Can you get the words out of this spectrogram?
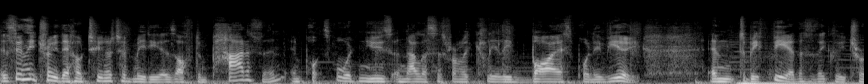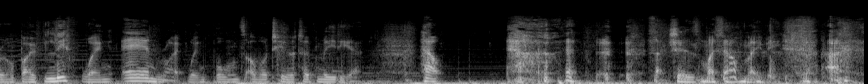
It's certainly true that alternative media is often partisan and puts forward news analysis from a clearly biased point of view. And to be fair, this is equally true of both left wing and right wing forms of alternative media. How, such as myself, maybe.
